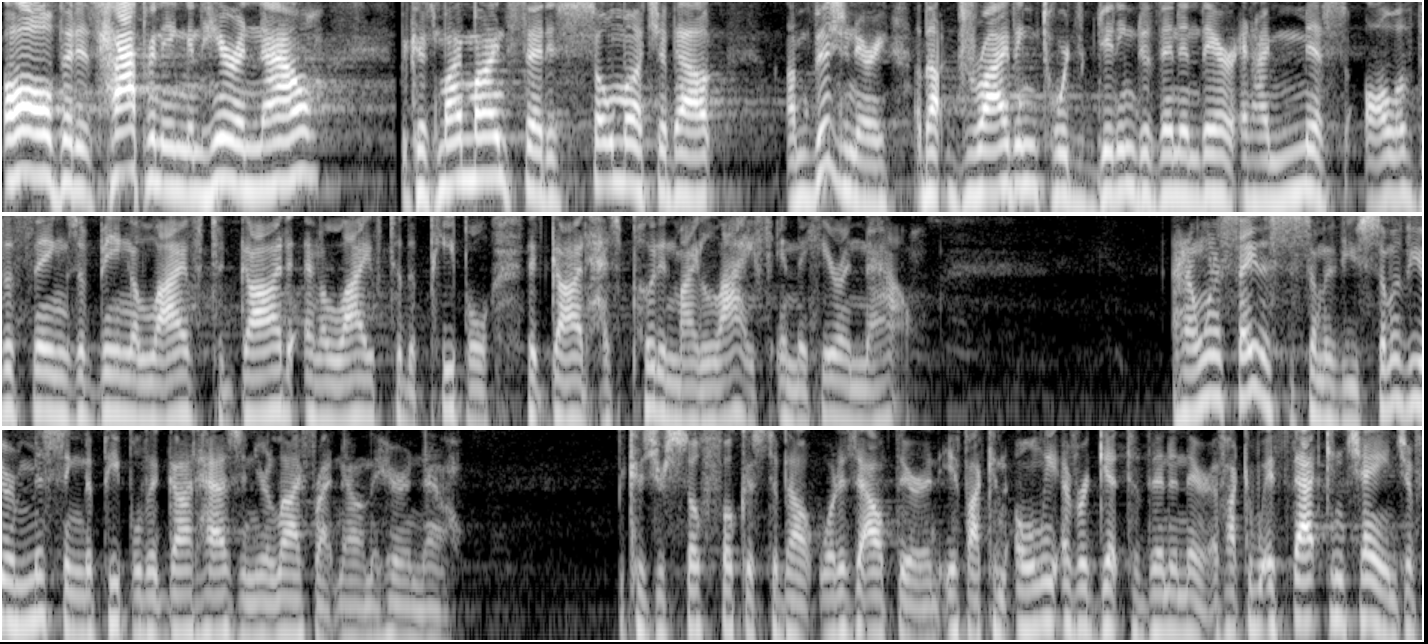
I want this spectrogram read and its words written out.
all that is happening in here and now because my mindset is so much about, I'm visionary, about driving towards getting to then and there, and I miss all of the things of being alive to God and alive to the people that God has put in my life in the here and now. And I want to say this to some of you. Some of you are missing the people that God has in your life right now in the here and now because you're so focused about what is out there and if I can only ever get to then and there, if I can, if that can change, if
